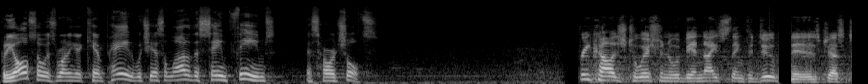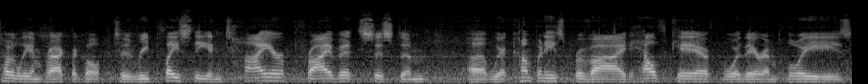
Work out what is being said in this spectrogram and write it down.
But he also is running a campaign which has a lot of the same themes as Howard Schultz. Free college tuition would be a nice thing to do. But it is just totally impractical to replace the entire private system uh, where companies provide health care for their employees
